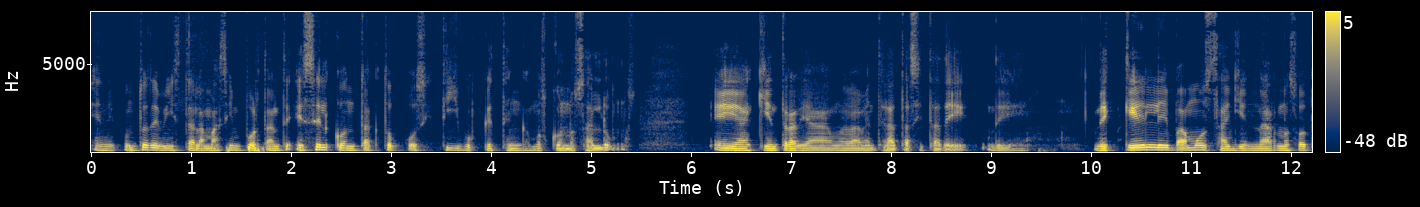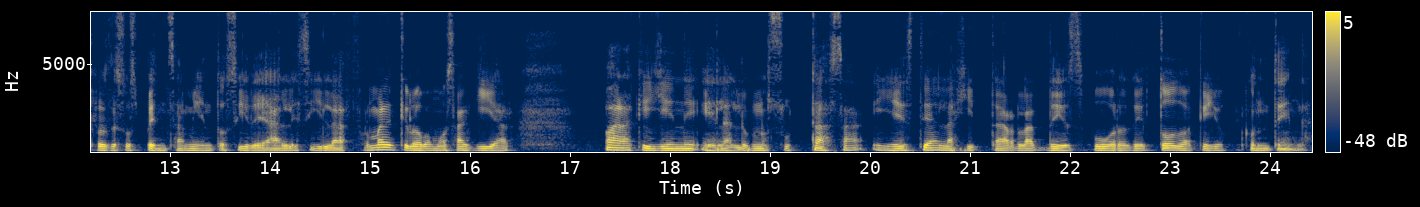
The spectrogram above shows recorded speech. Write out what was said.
en mi punto de vista, la más importante es el contacto positivo que tengamos con los alumnos. Eh, aquí entraría nuevamente la tacita de, de, de qué le vamos a llenar nosotros de esos pensamientos ideales y la forma en que lo vamos a guiar para que llene el alumno su taza y éste al agitarla desborde todo aquello que contenga.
